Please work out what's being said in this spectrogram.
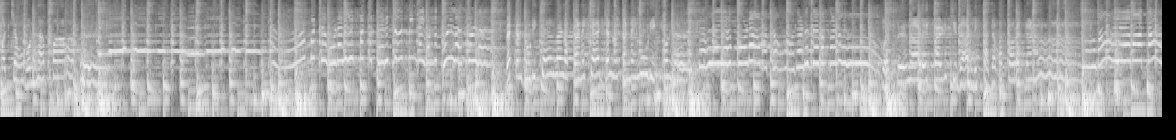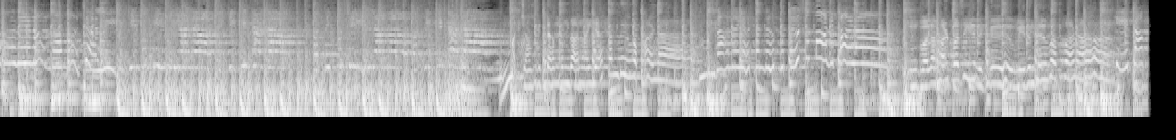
மச்சம் ஒன்ன பார்த்து. பட்டு தெருத்து மின்னல் ஒண்ணு துள்ள துள்ள வெக்கம் துடிக்க விளக்கணைக்க ஜன்னல் கண்ணை மூடிக்கொள்ள. பத்து நாள் கழிச்சு தாண்டி கதவை மச்சான் கிட்ட முந்தானைய தந்து வப்பாளா முந்தானைய தந்து புட்டு நாள் பசி இருக்கு விருந்து வப்பாளா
